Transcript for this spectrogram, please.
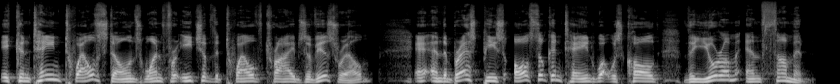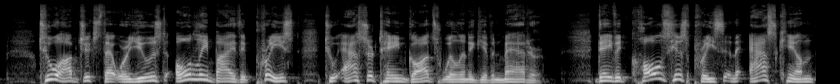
It contained 12 stones, one for each of the 12 tribes of Israel, and the breastpiece also contained what was called the Urim and Thummim, two objects that were used only by the priest to ascertain God's will in a given matter. David calls his priest and asks him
